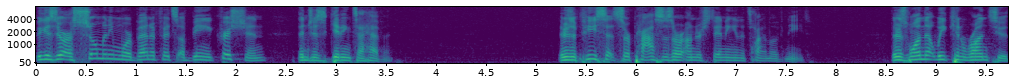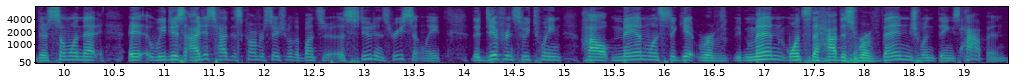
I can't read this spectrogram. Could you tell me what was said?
Because there are so many more benefits of being a Christian than just getting to heaven. There's a peace that surpasses our understanding in a time of need. There's one that we can run to. There's someone that eh, we just, I just had this conversation with a bunch of uh, students recently. The difference between how man wants to get, man wants to have this revenge when things happen,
